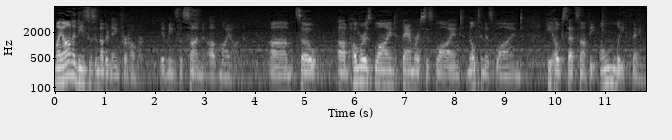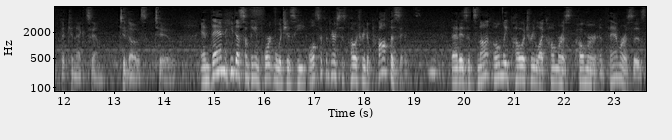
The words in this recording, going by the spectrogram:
Maeonides is another name for Homer. It means the son of Maion. Um, so um, Homer is blind, Thamyris is blind, Milton is blind. He hopes that's not the only thing that connects him to those two. And then he does something important, which is he also compares his poetry to prophecies. That is, it's not only poetry like Homer's, Homer and Thamyris's,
